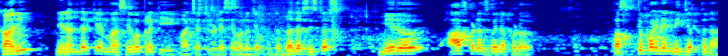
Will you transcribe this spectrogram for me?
కానీ నేను అందరికీ మా సేవకులకి మా చర్చిలో ఉండే సేవలకు చెప్తుంటాను. బ్రదర్ సిస్టర్స్ మీరు హాస్పిటల్స్ పోయినప్పుడు ఫస్ట్ పాయింట్ నేను మీకు చెప్తున్నా.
